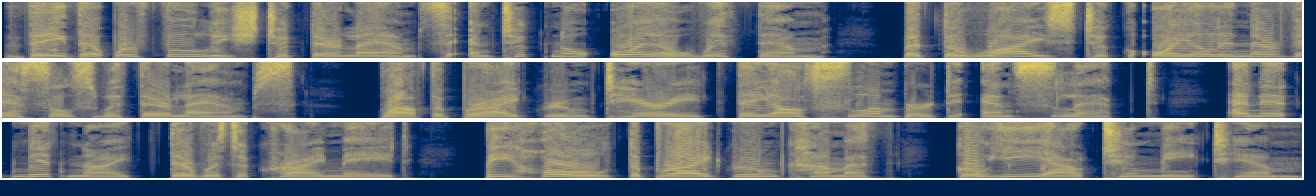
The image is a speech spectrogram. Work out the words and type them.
They that were foolish took their lamps, and took no oil with them. But the wise took oil in their vessels with their lamps. While the bridegroom tarried, they all slumbered and slept. And at midnight there was a cry made, Behold, the bridegroom cometh, go ye out to meet him.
